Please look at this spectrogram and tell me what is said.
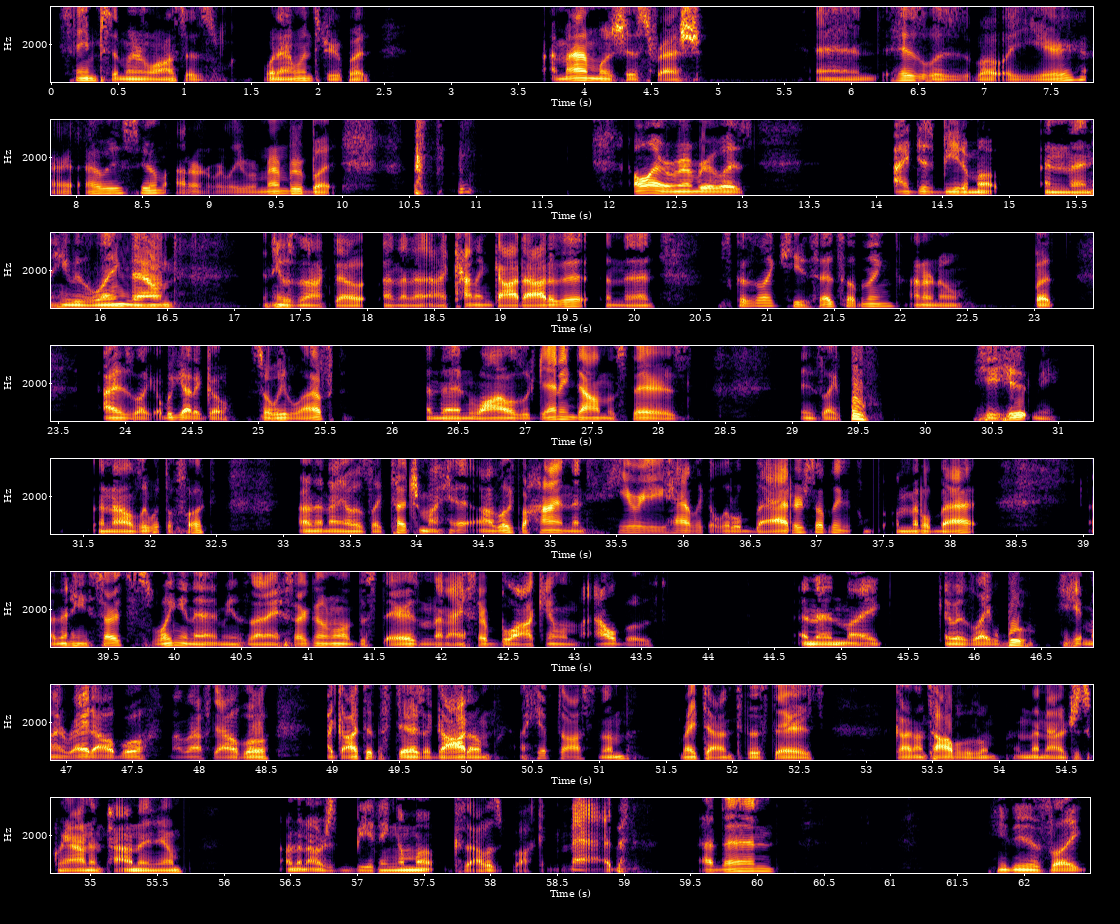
same similar loss as what I went through, but my mom was just fresh and his was about a year. I, would assume. I don't really remember, but all I remember was I just beat him up, and then he was laying down, and he was knocked out, and then I, I kind of got out of it, and then it's because like he said something. I don't know, but I was like, we got to go. So we left, and then while I was getting down the stairs, he's like, poof, he hit me, and I was like, what the fuck? And then I was like touching my head. I looked behind, and then here he had like a little bat or something, a metal bat. And then he starts swinging at me. So then I start going up the stairs and then I start blocking with my elbows. And then, like, it was like, woo, he hit my right elbow, my left elbow. I got to the stairs. I got him. I hip tossed him right down to the stairs, got on top of him. And then I was just ground and pounding him. And then I was just beating him up because I was fucking mad. And then he was like,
